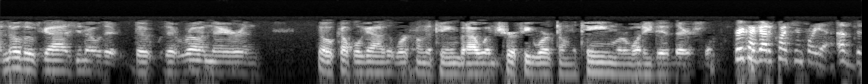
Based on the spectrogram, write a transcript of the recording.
I know those guys. You know that that, that run there and. Know a couple of guys that work on the team, but I wasn't sure if he worked on the team or what he did there. So Rick, I got a question for you. Of the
